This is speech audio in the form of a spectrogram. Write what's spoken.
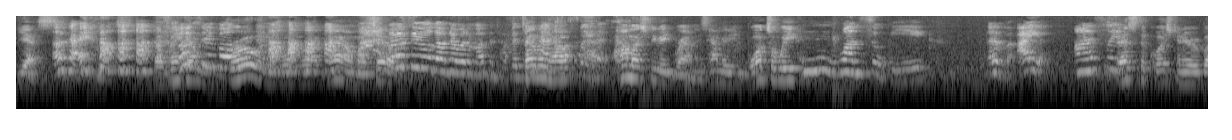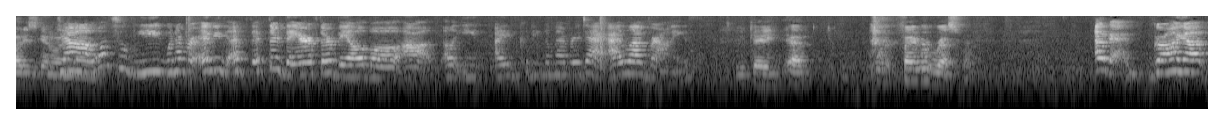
Yes. Okay. I think most I'm people, growing one right now myself. Most people don't know what a muffin top is. Tell me how to explain it. how much do you eat brownies? How many? Once a week? Mm, Once a week. I honestly. That's the question everybody's gonna Yeah, once a week, whenever. I mean, if, if they're there, if they're available, I'll, I'll eat. I could eat them every day. I love brownies. Okay. Uh, favorite wrestler? Okay, growing up,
